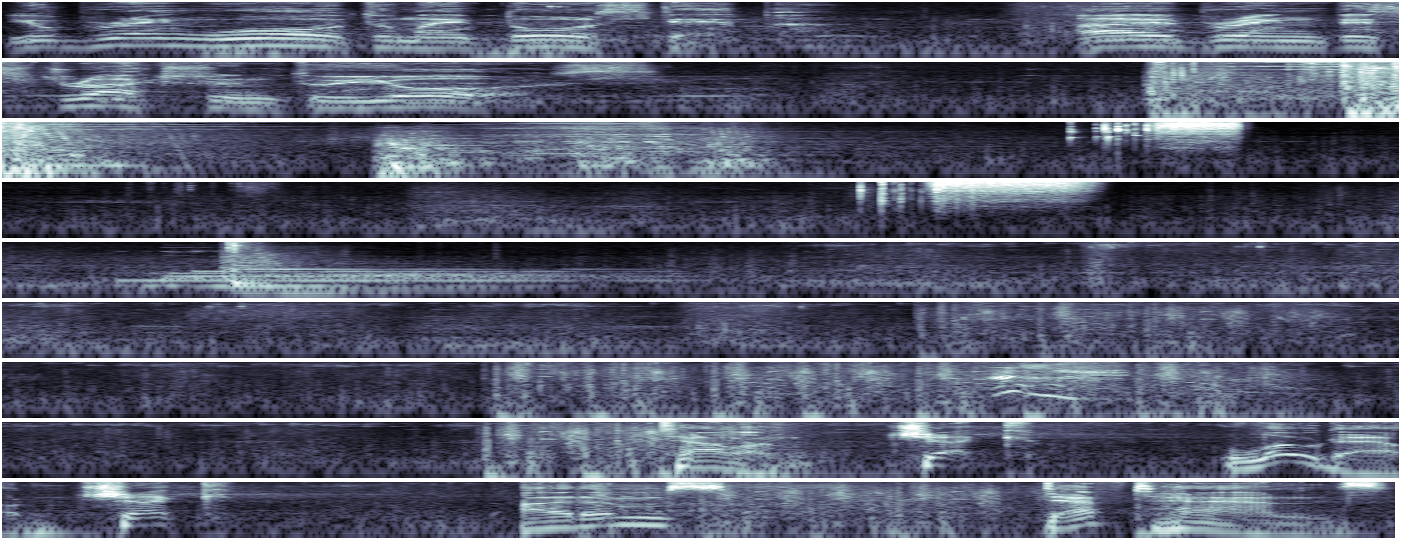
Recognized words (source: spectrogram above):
You bring war to my doorstep. I bring destruction to yours. Talent, check. Loadout, check. Items, deft hands.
